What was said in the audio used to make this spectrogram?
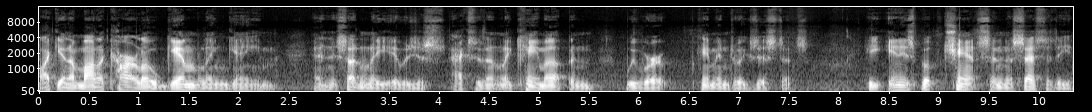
like in a Monte Carlo gambling game, and suddenly it was just accidentally came up and we were came into existence. He, in his book Chance and Necessity,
